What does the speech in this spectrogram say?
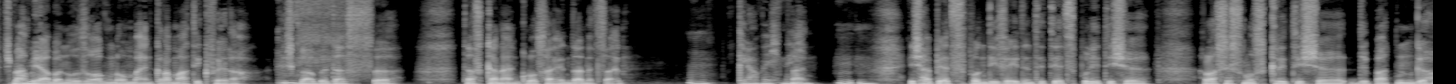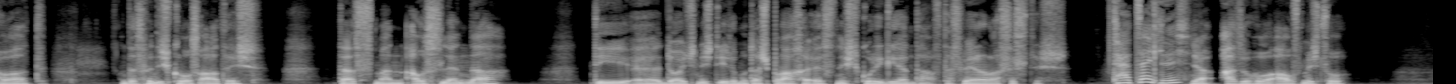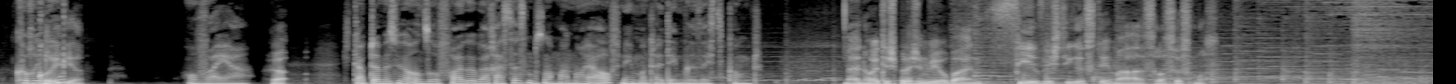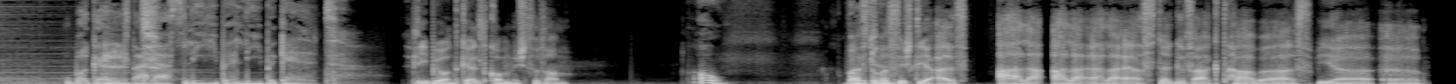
Ich mache mir aber nur Sorgen um meinen Grammatikfehler. Ich glaube, dass äh, das kann ein großer Hindernis sein. Hm, glaube ich nicht. Nein? Mhm. Ich habe jetzt von dieser identitätspolitische, rassismuskritische Debatten gehört und das finde ich großartig, dass man Ausländer die äh, Deutsch nicht ihre Muttersprache ist, nicht korrigieren darf. Das wäre rassistisch. Tatsächlich? Ja, also hör auf, mich zu korrigieren. korrigieren. Oh weia. Ja. Ich glaube, da müssen wir unsere Folge über Rassismus nochmal neu aufnehmen unter dem Gesichtspunkt. Nein, heute sprechen wir über ein viel wichtiges Thema als Rassismus. Über Geld. Über das liebe, liebe Geld. Liebe und Geld kommen nicht zusammen. Oh. Weißt Gute. du, was ich dir als aller, aller, allererster gesagt habe, als wir äh,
